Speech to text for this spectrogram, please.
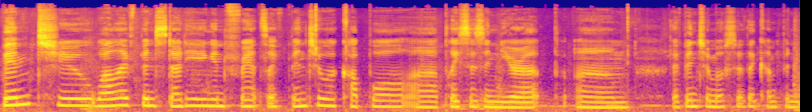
been to while I've been studying in France. I've been to a couple uh, places in Europe. Um, I've been to most of the company,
